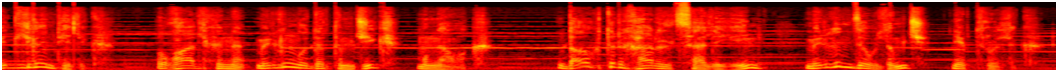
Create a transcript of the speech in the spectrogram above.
мэдлэгийн тэлэг. Ухаалх нь мэрэгэн өдөр төмжийг мөн авах. Доктор Харалт цаалогийн мэрэгэн зөвлөмж нэвтрүүлэг.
